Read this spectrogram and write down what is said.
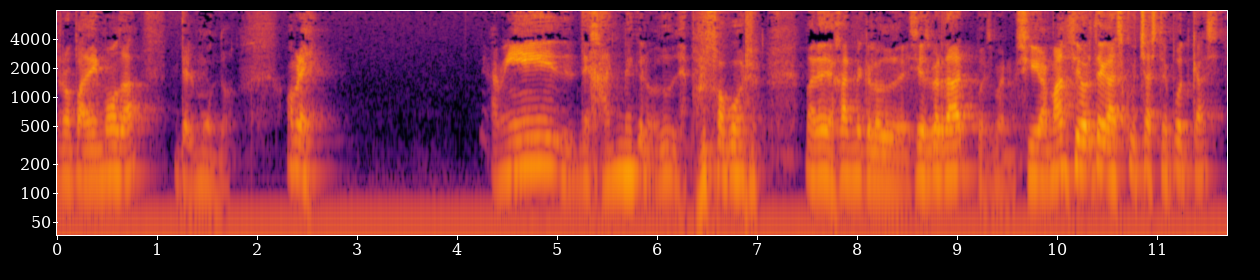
ropa de moda del mundo. Hombre, a mí dejadme que lo dude, por favor. Vale, dejadme que lo dude. Si es verdad, pues bueno, si Amancio Ortega escucha este podcast,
